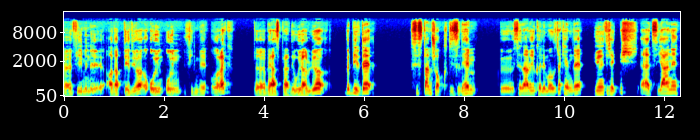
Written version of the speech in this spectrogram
e, filmini adapte ediyor. Oyun oyun filmi olarak e, Beyaz Perde'ye uyarlıyor. Ve bir de System Shock dizisini hem e, senaryoyu kaleme alacak hem de yönetecekmiş. Evet yani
